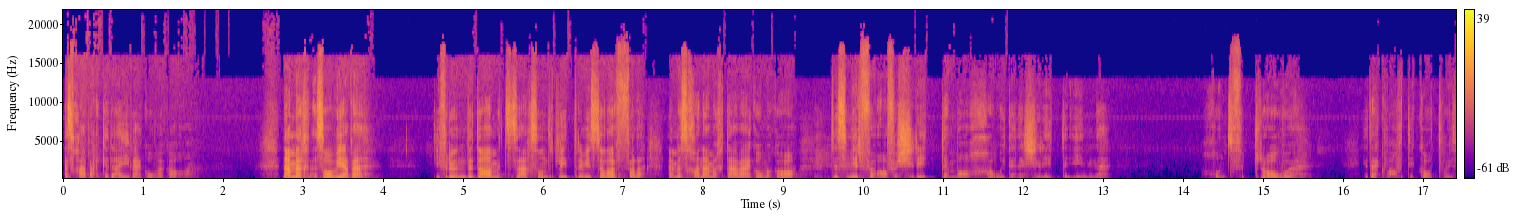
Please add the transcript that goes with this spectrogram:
es kann eben einen Weg umgehen. Nämlich so wie eben die Freunde da mit 600 Litern müssen löffeln müssen. Es kann nämlich diesen Weg umgehen, dass wir von Schritte machen und in diesen Schritten innen kommt das Vertrauen in den gewaltigen Gott, der uns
